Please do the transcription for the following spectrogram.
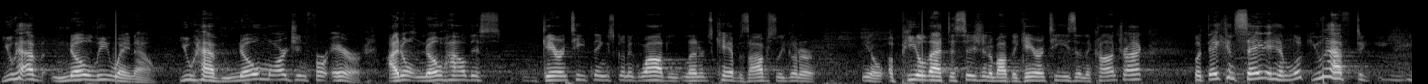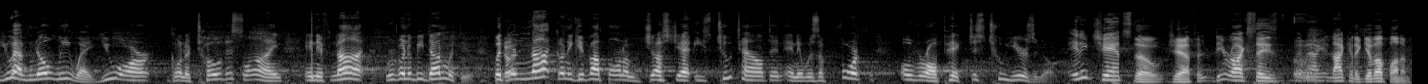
you have no leeway now. You have no margin for error. I don't know how this guaranteed thing's going to go out. Leonard's camp is obviously going to, you know, appeal that decision about the guarantees in the contract. But they can say to him, look, you have to, you have no leeway. You are going to toe this line, and if not, we're going to be done with you. But they're not going to give up on him just yet. He's too talented, and it was a fourth overall pick just two years ago. Any chance, though, Jeff? D. Rock says they're not going to give up on him.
